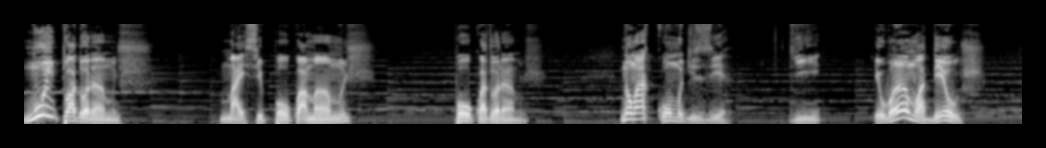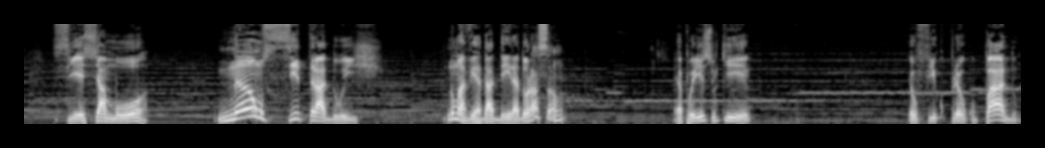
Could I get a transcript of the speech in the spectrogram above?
muito adoramos. Mas se pouco amamos, pouco adoramos. Não há como dizer que eu amo a Deus se esse amor não se traduz numa verdadeira adoração. É por isso que eu fico preocupado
